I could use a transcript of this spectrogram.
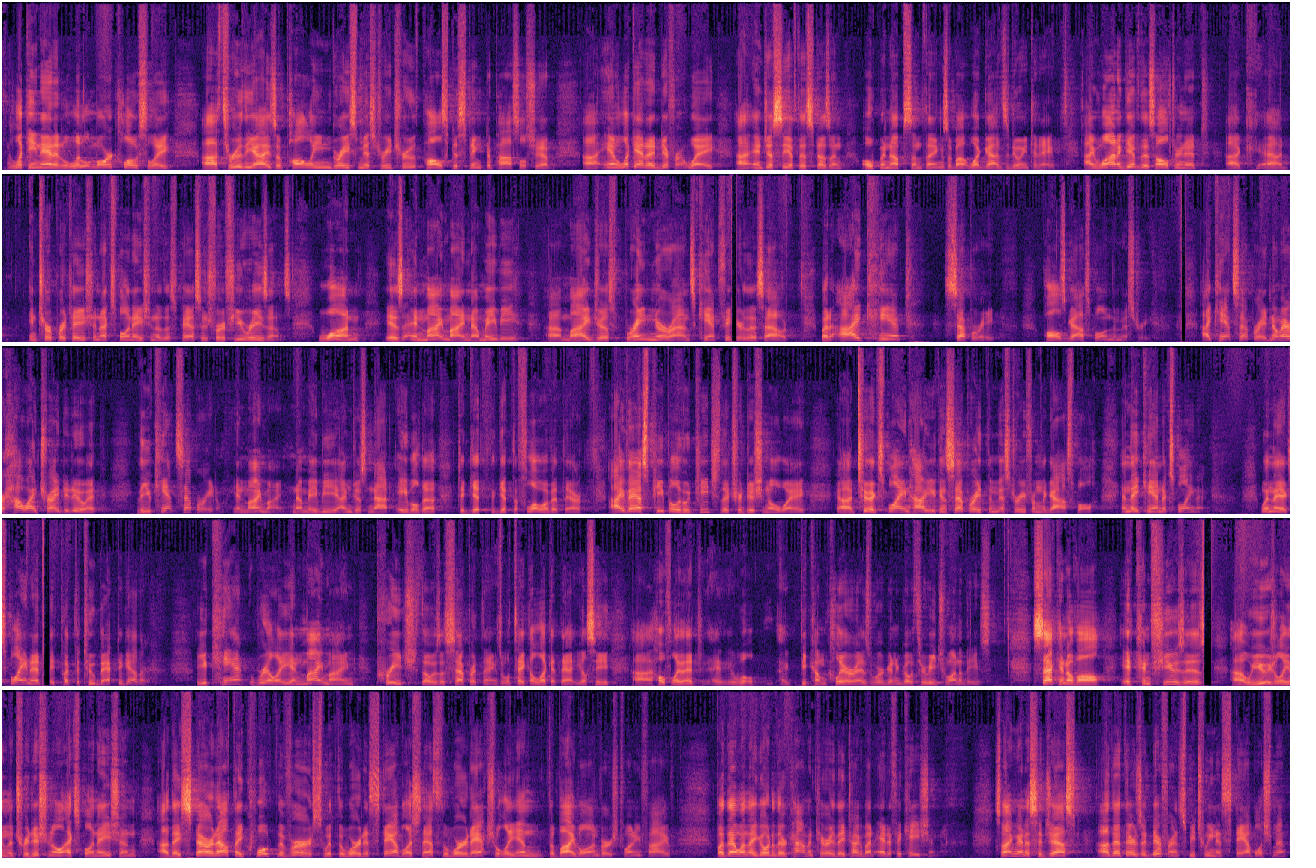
looking at it a little more closely uh, through the eyes of Pauline grace mystery truth, Paul's distinct apostleship, uh, and look at it a different way uh, and just see if this doesn't open up some things about what God's doing today. I want to give this alternate uh, uh, interpretation, explanation of this passage for a few reasons. One is, in my mind, now maybe uh, my just brain neurons can't figure this out, but I can't separate Paul's gospel and the mystery. I can't separate. No matter how I try to do it, you can't separate them in my mind. Now, maybe I'm just not able to, to get, the, get the flow of it there. I've asked people who teach the traditional way uh, to explain how you can separate the mystery from the gospel, and they can't explain it. When they explain it, they put the two back together. You can't really, in my mind, preach those as separate things. We'll take a look at that. You'll see, uh, hopefully, that it will uh, become clear as we're going to go through each one of these. Second of all, it confuses. Uh, we usually, in the traditional explanation, uh, they start out, they quote the verse with the word established. That's the word actually in the Bible on verse 25. But then when they go to their commentary, they talk about edification. So I'm going to suggest uh, that there's a difference between establishment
